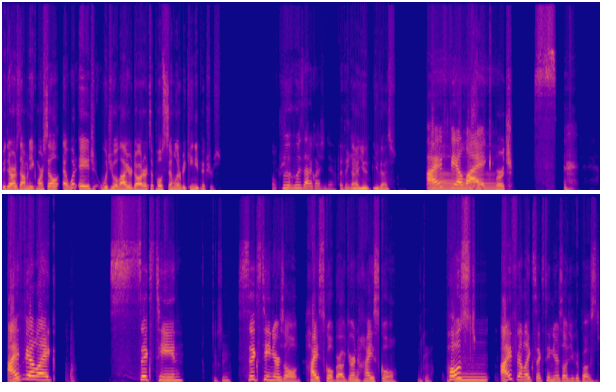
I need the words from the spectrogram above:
Fifty dollars, Dominique Marcel. At what age would you allow your daughter to post similar bikini pictures? Oh, Who, shit. who is that a question to? I think Uh, you. you, you guys. I feel like Uh, Merch. I Really? feel like 16, 16. 16 years old, high school, bro. You're in high school. Okay. Post, Mm, I feel like 16 years old, you could post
